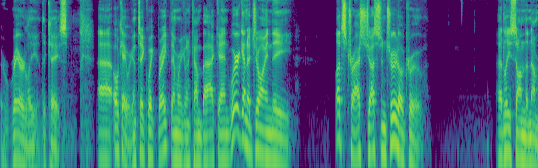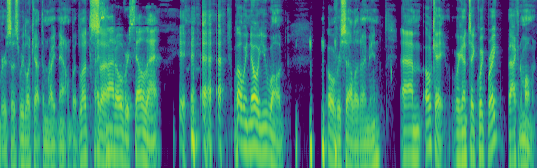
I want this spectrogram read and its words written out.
rarely the case. Uh, okay, we're going to take a quick break. Then we're going to come back and we're going to join the Let's Trash Justin Trudeau crew. At least on the numbers as we look at them right now. But let's, let's uh, not oversell that. well, we know you won't oversell it. I mean, um, okay, we're going to take a quick break. Back in a moment.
